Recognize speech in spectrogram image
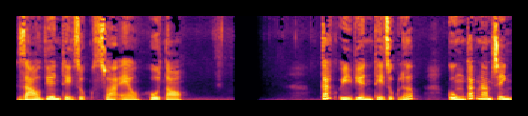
Giáo viên thể dục xoa eo hô to. Các ủy viên thể dục lớp cùng các nam sinh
